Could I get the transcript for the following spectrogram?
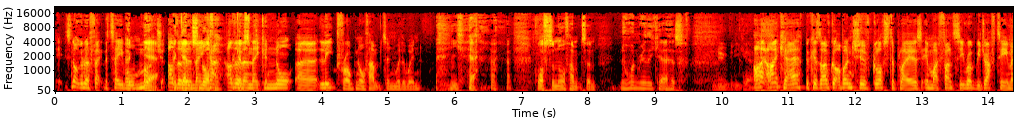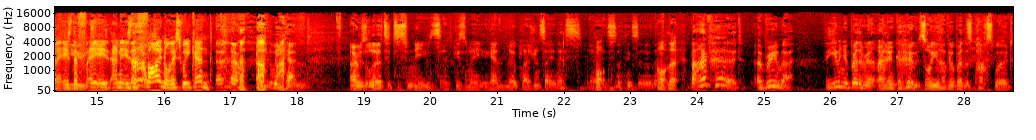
it's not going to affect the table Uh, much, yeah, other than they North- can, other against- than they can nor, uh, leapfrog Northampton with a win. yeah. Gloucester, Northampton. No one really cares. Nobody cares. I, I care because I've got a bunch of Gloucester players in my fancy rugby draft team, and it is the You it is, and it is the final this weekend. Uh, now, over the weekend, I was alerted to some news. It gives me, again, no pleasure in saying this. Uh, What? It's nothing so, What the- But I've heard a rumour that you and your brother are either in cahoots or you have your brother's password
